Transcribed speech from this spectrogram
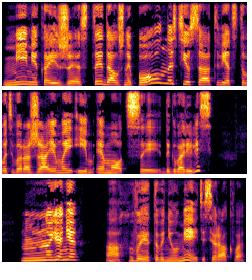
Мимика и жесты должны полностью соответствовать выражаемой им эмоции. Договорились? Но я не... А, вы этого не умеете, Сираква.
